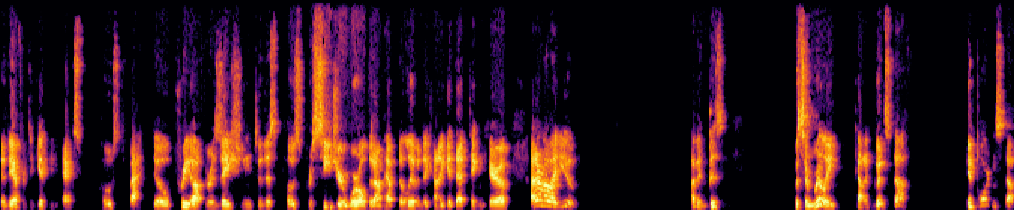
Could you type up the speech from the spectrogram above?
and the effort to get the ex post facto pre authorization to this post procedure world that I'm having to live in to kind of get that taken care of. I don't know about you. I've been busy with some really kind of good stuff, important stuff.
